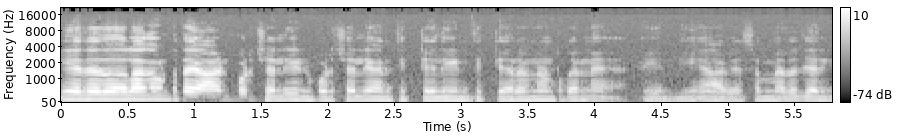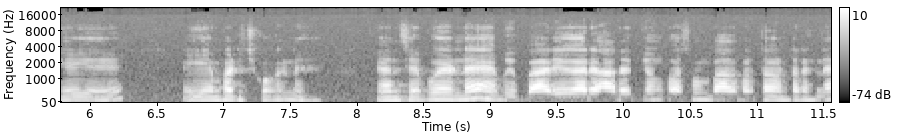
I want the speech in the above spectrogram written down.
ఏదేదోలాగా ఉంటుంది. ఆడిని పొడిచేయాలి ఈయన పొడిచేయాలి ఆయన తిట్టేయాలి ఈయన తిట్టేయాలని ఉంటుందండి. ఇవన్నీ ఆవేశం మీద జరిగాయి ఏం పట్టించుకోకండి. ఎంతసేపు అండి మీ భార్య గారి ఆరోగ్యం కోసం బాధపడుతూ ఉంటారండి.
